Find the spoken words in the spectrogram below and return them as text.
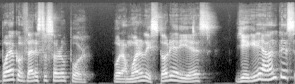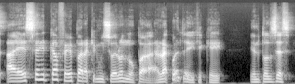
Voy a contar esto solo por, por amor a la historia y es, llegué antes a ese café para que mi suegro no pagara la cuenta. Y dije que, entonces,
